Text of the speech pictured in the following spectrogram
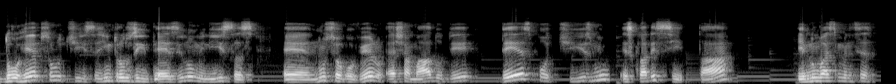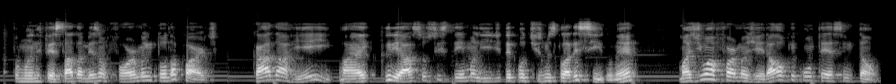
do rei absolutista de introduzir ideias iluministas é, no seu governo é chamado de despotismo esclarecido, tá? Ele não vai se manifestar da mesma forma em toda parte. Cada rei vai criar seu sistema ali de despotismo esclarecido, né? Mas de uma forma geral, o que acontece então?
